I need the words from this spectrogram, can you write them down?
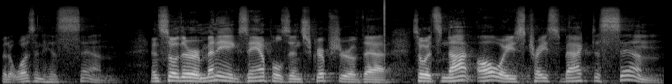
but it wasn't his sin. And so there are many examples in Scripture of that. So it's not always traced back to sin.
